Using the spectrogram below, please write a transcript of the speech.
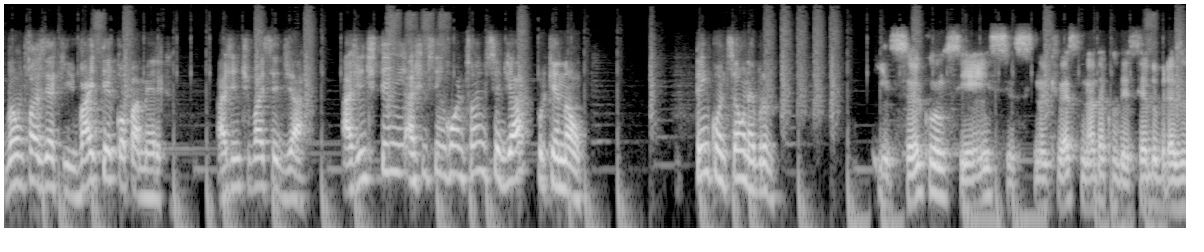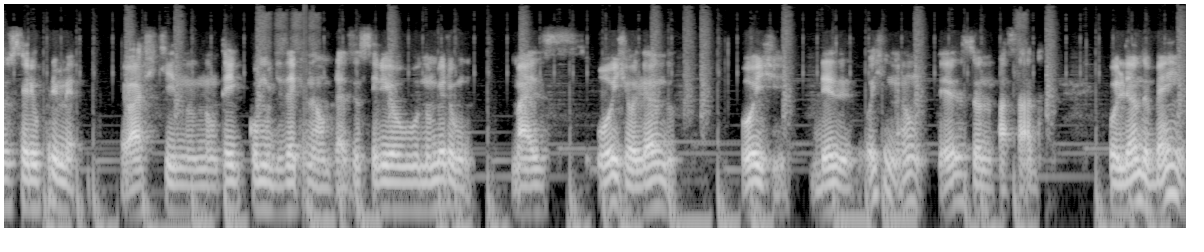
Vamos fazer aqui. Vai ter Copa América. A gente vai sediar. A gente tem, a gente tem condições de sediar, por que não? Tem condição, né, Bruno? Em sã consciência, se não tivesse nada acontecendo, o Brasil seria o primeiro. Eu acho que não, não tem como dizer que não, o Brasil seria o número um. Mas hoje, olhando, hoje, desde, hoje não, desde o ano passado, olhando bem,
